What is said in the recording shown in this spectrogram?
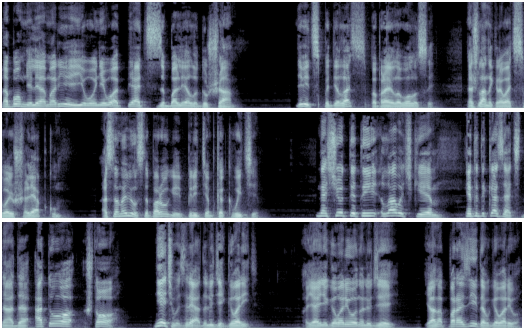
Напомнили о Марии, и у него опять заболела душа. Девица поднялась, поправила волосы, нашла на кровати свою шляпку, остановилась на пороге перед тем, как выйти. «Насчет этой лавочки это доказать надо, а то...» «Что?» «Нечего зря до людей говорить». «А я и не говорю на людей, я на паразитов говорю».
